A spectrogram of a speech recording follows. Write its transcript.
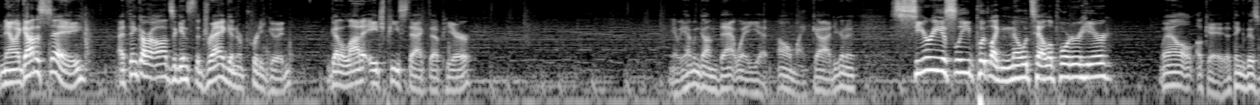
Now, I gotta say, I think our odds against the dragon are pretty good. We've got a lot of HP stacked up here. Yeah, we haven't gone that way yet. Oh my god, you're gonna seriously put like no teleporter here? Well, okay, I think this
